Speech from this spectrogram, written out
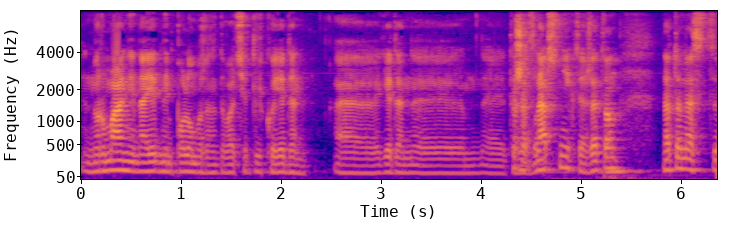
normalnie na jednym polu można znajdować się tylko jeden, e, jeden e, ten Żeton. znacznik, ten żeton. Natomiast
